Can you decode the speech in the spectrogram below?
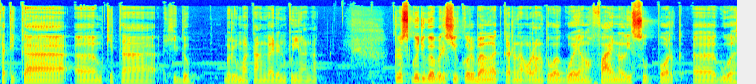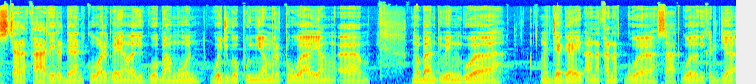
ketika um, kita hidup berumah tangga dan punya anak Terus gue juga bersyukur banget karena orang tua gue yang finally support uh, gue secara karir dan keluarga yang lagi gue bangun. Gue juga punya mertua yang um, ngebantuin gue ngejagain anak-anak gue saat gue lagi kerja.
